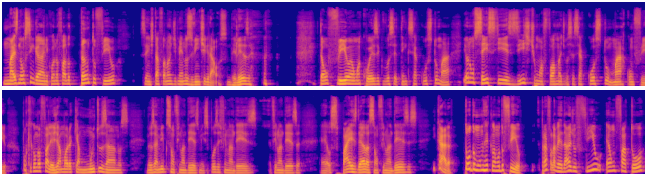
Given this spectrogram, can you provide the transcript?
Mas não se engane, quando eu falo tanto frio, a gente está falando de menos 20 graus, beleza? Então, o frio é uma coisa que você tem que se acostumar. Eu não sei se existe uma forma de você se acostumar com o frio. Porque, como eu falei, eu já moro aqui há muitos anos. Meus amigos são finlandeses, minha esposa é finlandês, finlandesa, é, os pais dela são finlandeses. E, cara, todo mundo reclama do frio. Para falar a verdade, o frio é um fator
